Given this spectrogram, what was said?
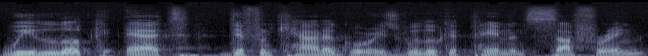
We look at different categories. We look at pain and suffering.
